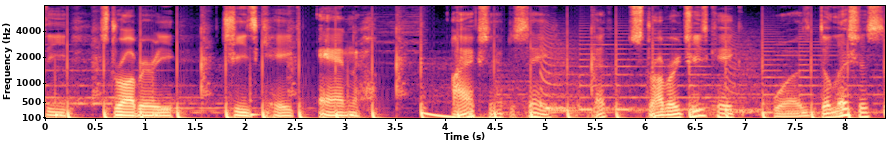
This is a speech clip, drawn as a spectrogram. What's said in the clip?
the strawberry cheesecake, and I actually have to say that strawberry cheesecake was delicious.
